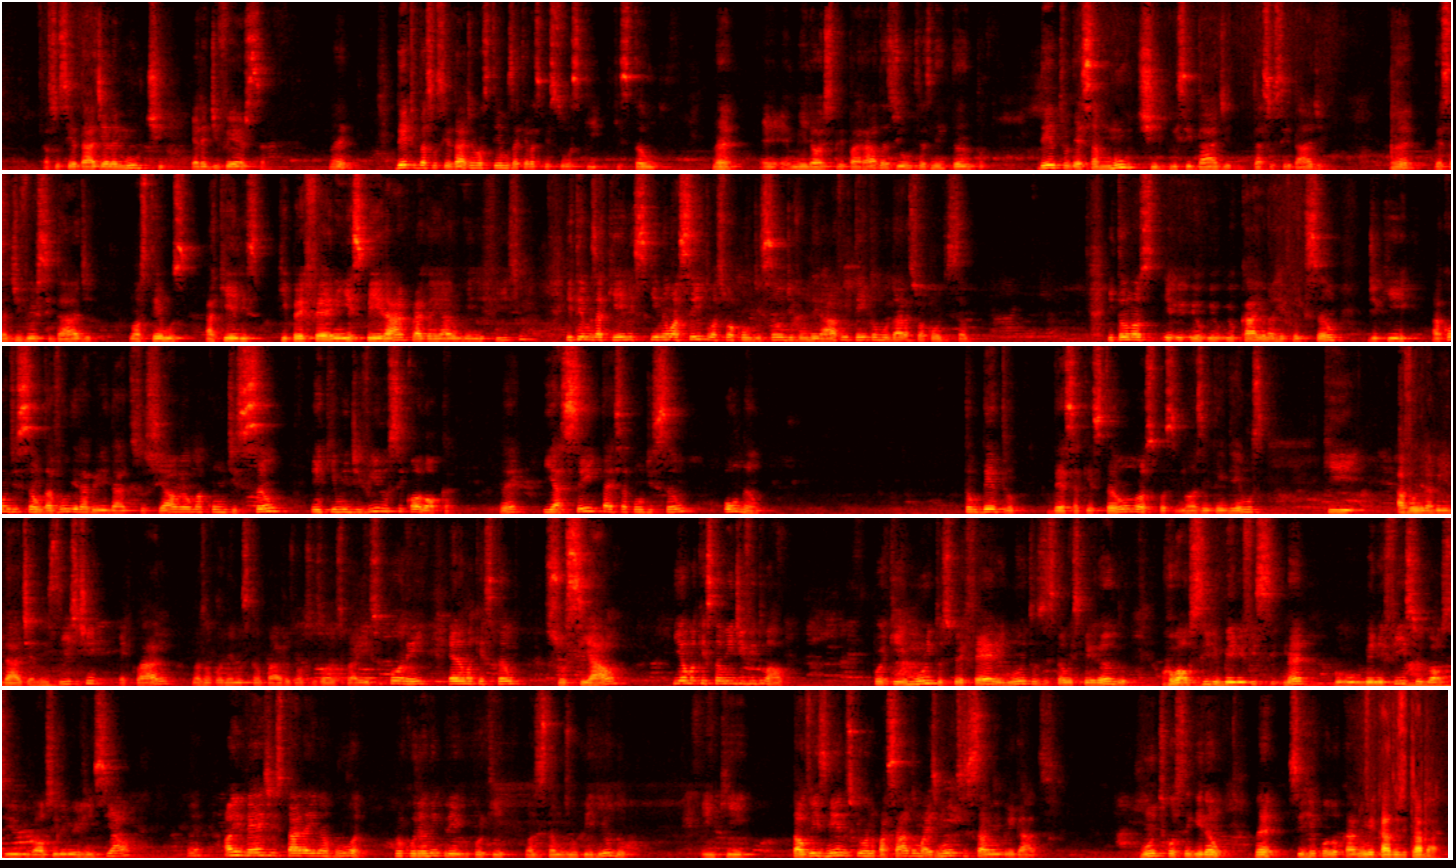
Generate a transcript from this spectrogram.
a sociedade ela é multi, ela é diversa. Né? Dentro da sociedade nós temos aquelas pessoas que, que estão né, é, é, melhores preparadas e outras nem tanto. Dentro dessa multiplicidade da sociedade, né, dessa diversidade, nós temos aqueles que preferem esperar para ganhar um benefício e temos aqueles que não aceitam a sua condição de vulnerável e tentam mudar a sua condição. Então nós, eu, eu, eu, eu caio na reflexão de que a condição da vulnerabilidade social é uma condição em que o indivíduo se coloca né, e aceita essa condição ou não. Então, dentro dessa questão, nós, nós entendemos que a vulnerabilidade ela existe, é claro, nós não podemos tampar os nossos olhos para isso, porém, ela é uma questão social e é uma questão individual. Porque muitos preferem, muitos estão esperando o auxílio benefício, né? o, benefício do auxílio, do auxílio emergencial, né? ao invés de estar aí na rua procurando emprego, porque nós estamos num período em que talvez menos que o ano passado, mas muitos estarão empregados. Muitos conseguirão né, se recolocar no mercado de trabalho.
